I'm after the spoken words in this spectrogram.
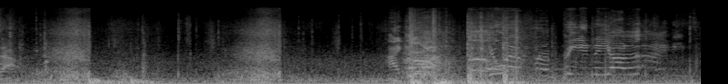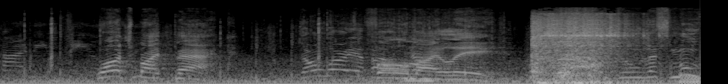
Bitches out. I got it. You for the beating of your life. Watch my back. Don't worry about Follow my lead. Dude, let's move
